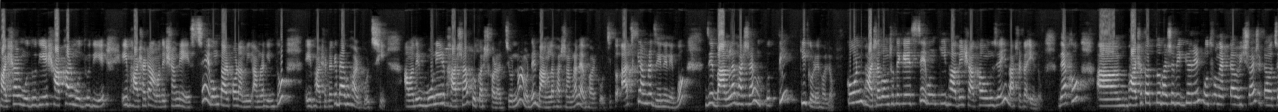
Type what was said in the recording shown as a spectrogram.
ভাষার মধ্য দিয়ে, শাখার মধ্য দিয়ে এই ভাষাটা আমাদের সামনে এসছে এবং তারপর আমি, আমরা কিন্তু এই ভাষাটাকে ব্যবহার করছি। আমাদের মনের ভাষা প্রকাশ করার জন্য আমাদের বাংলা ভাষা আমরা ব্যবহার করছি। তো আজকে আমরা জেনে নেব যে বাংলা ভাষার উৎপত্তি কি করে হলো? কোন ভাষা বংশ থেকে এসছে এবং কীভাবে শাখা অনুযায়ী ভাষাটা এলো? দেখো ভাষাতত্ত্ব ভাষা বিজ্ঞানের প্রথম একটা বিষয়, সেটা হচ্ছে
